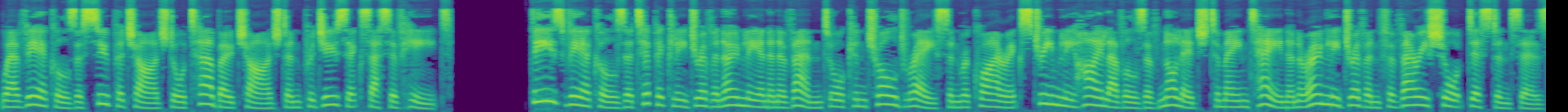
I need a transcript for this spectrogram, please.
where vehicles are supercharged or turbocharged and produce excessive heat. These vehicles are typically driven only in an event or controlled race and require extremely high levels of knowledge to maintain and are only driven for very short distances.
